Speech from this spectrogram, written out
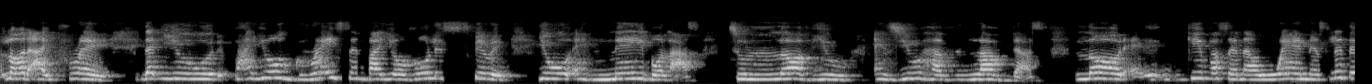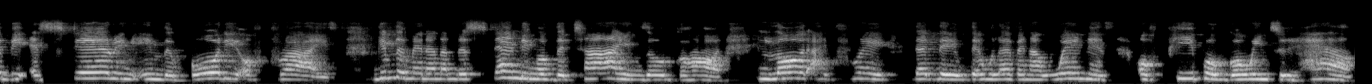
Lord, I pray that you would, by your grace and by your Holy Spirit, you will enable us to love you as you have loved us. Lord, eh, give us an awareness. Let there be a stirring in the body of Christ. Give them an understanding of the times, oh God. Lord, I pray that they, they will have an awareness of people going to hell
